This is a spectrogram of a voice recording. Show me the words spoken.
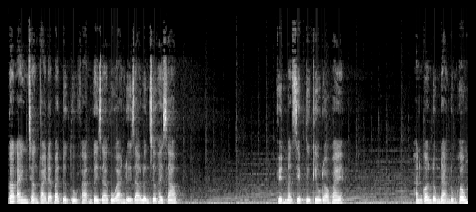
Các anh chẳng phải đã bắt được thủ phạm gây ra vụ án lưỡi dao lần trước hay sao? Viên mắt Diệp Tử Kiêu đỏ hoe. Hắn còn đồng đảng đúng không?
